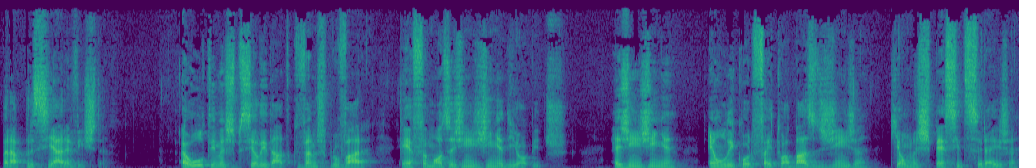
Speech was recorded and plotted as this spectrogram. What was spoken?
para apreciar a vista. A última especialidade que vamos provar é a famosa ginginha de Óbidos. A ginginha é um licor feito à base de ginja, que é uma espécie de cereja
